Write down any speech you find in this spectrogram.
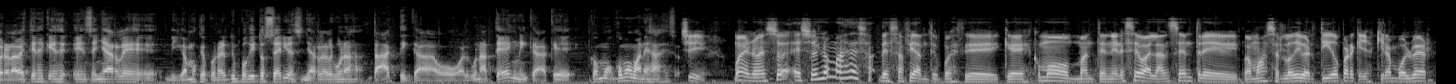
pero a la vez tienes que enseñarle, digamos que ponerte un poquito serio, enseñarle alguna táctica o alguna técnica. Que, ¿cómo, ¿Cómo manejas eso? Sí, bueno, eso, eso es lo más desafiante, pues, que es como mantener ese balance entre vamos a hacerlo divertido para que ellos quieran volver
